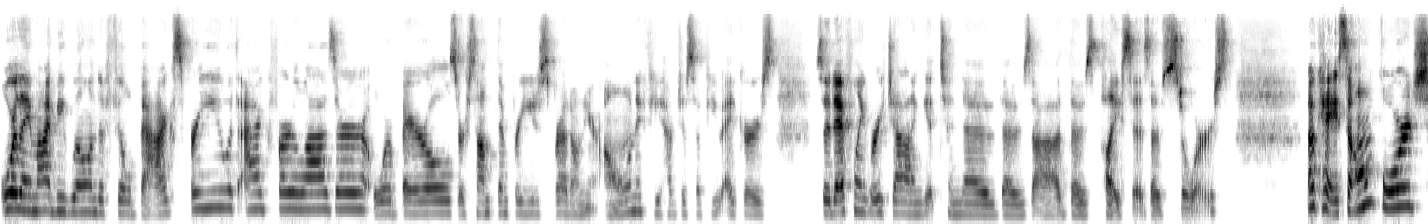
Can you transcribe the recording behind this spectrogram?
Or they might be willing to fill bags for you with ag fertilizer or barrels or something for you to spread on your own if you have just a few acres. So definitely reach out and get to know those uh, those places, those stores. Okay, so on forage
